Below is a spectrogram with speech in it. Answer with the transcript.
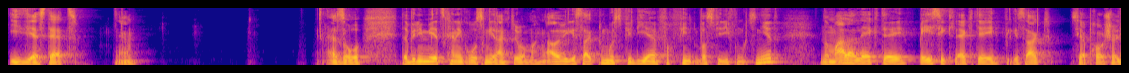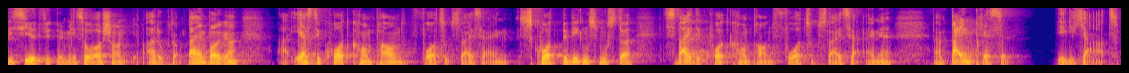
Easy as that. Ja. Also da würde ich mir jetzt keine großen Gedanken drüber machen. Aber wie gesagt, du musst für die einfach finden, was für die funktioniert. Normaler Leg Day, Basic Leg Day, wie gesagt, sehr pauschalisiert, wird bei mir so ausschauen, Ihr Adduktor und Beinbeuger, erste Quad Compound, vorzugsweise ein Squat Bewegungsmuster, zweite Quad Compound, vorzugsweise eine äh, Beinpresse jeglicher Art.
